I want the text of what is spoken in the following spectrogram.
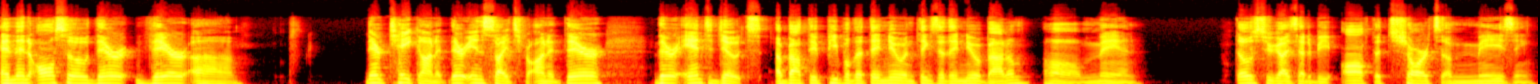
and then also their their uh, their take on it, their insights for, on it, their their antidotes about the people that they knew and things that they knew about them. Oh man, those two guys had to be off the charts amazing.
